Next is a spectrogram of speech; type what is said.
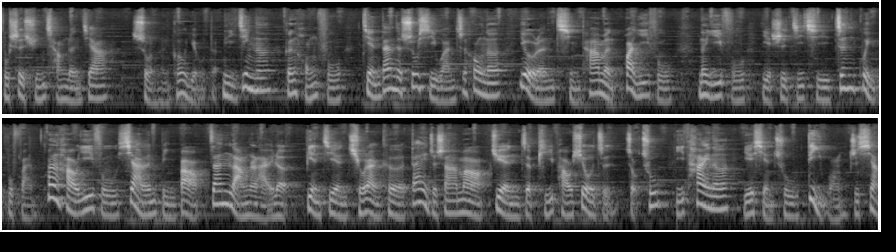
不是寻常人家所能够有的。李靖呢，跟洪福。简单的梳洗完之后呢，又有人请他们换衣服，那衣服也是极其珍贵不凡。换好衣服，下人禀报三郎来了，便见虬髯客戴着纱帽，卷着皮袍袖子走出，仪态呢也显出帝王之相。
